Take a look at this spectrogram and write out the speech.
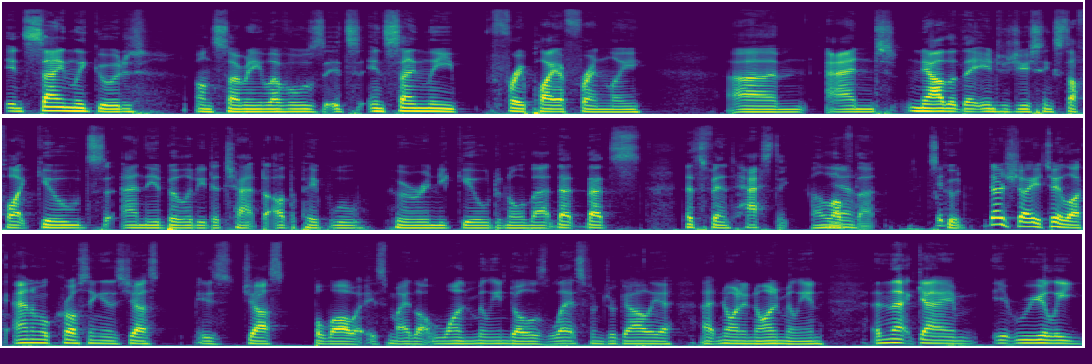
insanely good on so many levels. It's insanely free player friendly. Um, and now that they're introducing stuff like guilds and the ability to chat to other people who are in your guild and all that, that that's that's fantastic. I love Yeah. that. It's It good. does show you too. Like Animal Crossing is just is just below it. It's made like one million dollars less than Dragalia at ninety nine million. And that game, it really,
